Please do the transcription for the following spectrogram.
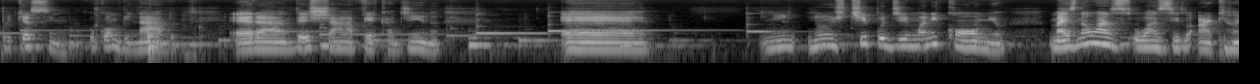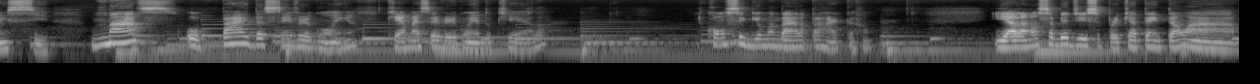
porque assim, o combinado era deixar a Pecadina é, num tipo de manicômio, mas não as, o asilo Arkham em si. Mas o pai da sem vergonha, que é mais sem vergonha do que ela, conseguiu mandar ela para Arkham. E ela não sabia disso, porque até então a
